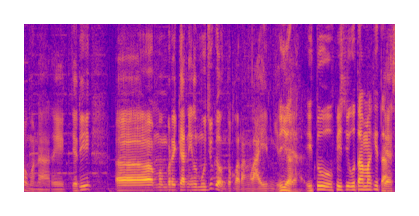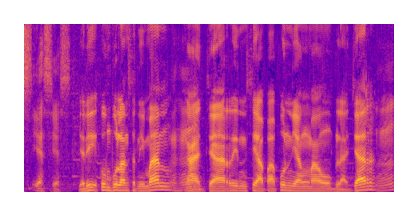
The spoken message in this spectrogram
Oh menarik. Jadi eh, memberikan ilmu juga untuk orang lain gitu iya, ya. itu visi utama kita. Yes, yes, yes. Jadi kumpulan seniman ngajarin siapa pun yang mau belajar Hmm.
